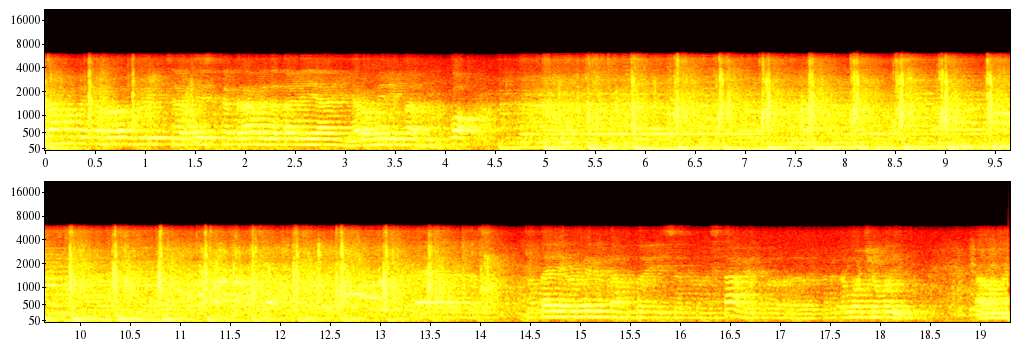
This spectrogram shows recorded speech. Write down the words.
Грамотою нагороджується артистка драми Наталія Яромирівна Гудко. До то е, передамо чоловіку. Але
